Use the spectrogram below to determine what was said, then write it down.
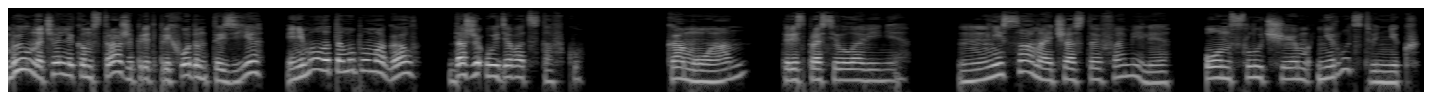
Был начальником стражи перед приходом Тезье и немало тому помогал, даже уйдя в отставку. Камуан переспросила Лавиния. «Не самая частая фамилия. Он случаем не родственник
